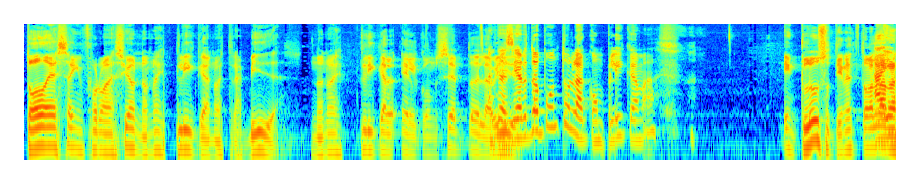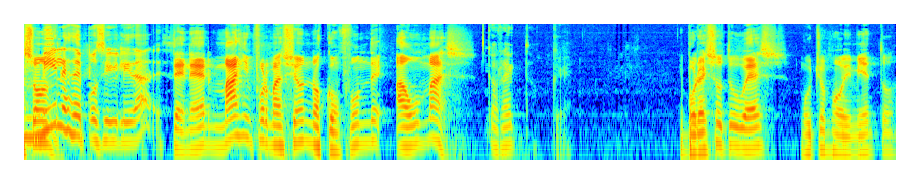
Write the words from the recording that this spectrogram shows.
toda esa información no nos explica nuestras vidas, no nos explica el- concepto de la Hasta vida. cierto punto la complica más. Incluso tienes toda la Hay razón. miles de posibilidades. Tener más información nos confunde aún más. Correcto. Y por eso tú ves muchos movimientos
